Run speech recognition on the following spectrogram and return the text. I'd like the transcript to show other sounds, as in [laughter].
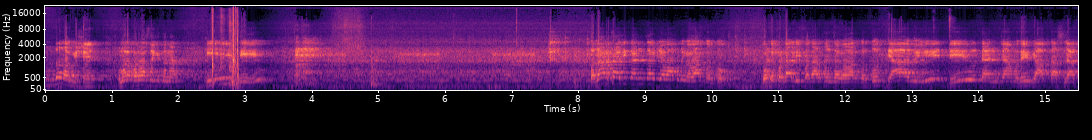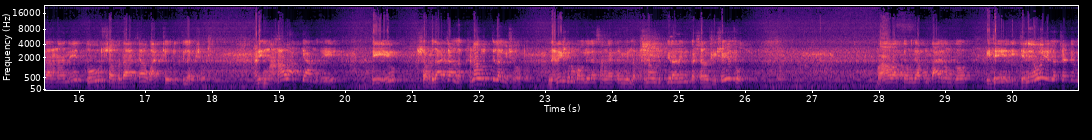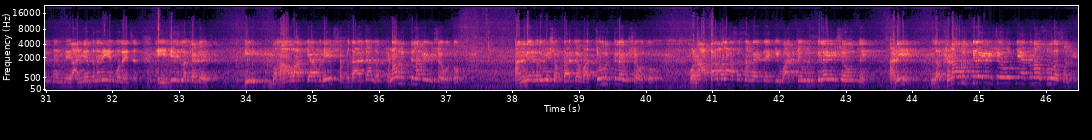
शुद्ध अविषय तुम्हाला परवा सांगितलं ना की देव पदार्थाधिकांचा जेव्हा आपण व्यवहार करतो घटपटादी पदार्थांचा व्यवहार करतो त्यावेळी देव त्यांच्यामध्ये व्याप्त असल्या कारणाने तो शब्दाच्या वाच्यवृत्तीला विषय होतो. आणि महावाक्यामध्ये देव शब्दाच्या लक्षणावृत्तीला विषय होतो. ज्ञानेश्वर माऊलीला सांगायचं मी लक्षणावृत्तीला देईन कशाला विषयच होतो महावाक्यामध्ये आपण काय सांगतो? इथे इथे नाही हो हे लक्षात ठेवायचं अन्यत्र नाही हे बोलायचं. हे इथेच लक्षात ठेवायचं. की महावाक्यामध्ये शब्दाच्या लक्षणावृत्तीला मी विषय होतो. अन्यत्र मी शब्दाच्या वाच्यवृत्तीला विषय होतो. पण आता मला असं सांगायचं आहे की वाच्यवृत्तीलाही विषय होत नाही आणि लक्षणावृत्तीलाही विषय होत नाही याचं नाव सुअसंवेद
